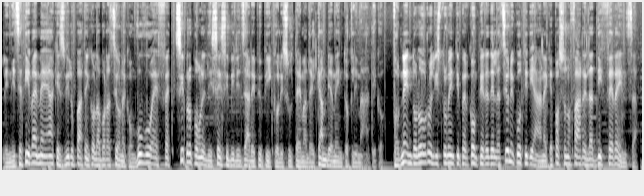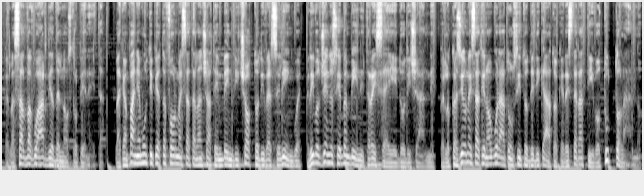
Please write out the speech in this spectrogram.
L'iniziativa EMEA, che sviluppata in collaborazione con WWF, si propone di sensibilizzare i più piccoli sul tema del cambiamento climatico, fornendo loro gli strumenti per compiere delle azioni quotidiane che possono fare la differenza per la salvaguardia del nostro pianeta. La campagna multipiattaforma è stata lanciata in ben 18 diverse lingue, rivolgendosi ai bambini tra i 6 e i 12 anni. Per l'occasione è stato inaugurato un sito dedicato che resterà attivo tutto l'anno.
